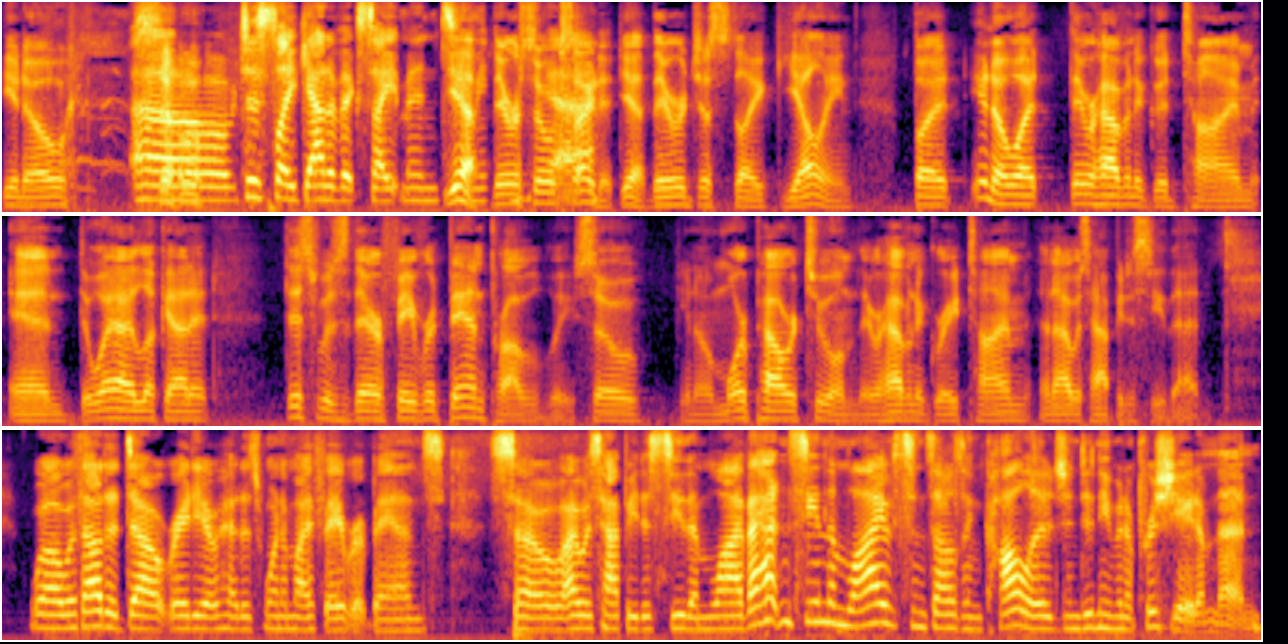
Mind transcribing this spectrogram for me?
You know? so oh, just like out of excitement. I yeah, mean, they were so yeah. excited. Yeah, they were just like yelling. But you know what? They were having a good time and the way I look at it, this was their favorite band probably. So, you know, more power to them. They were having a great time and I was happy to see that. Well, without a doubt, Radiohead is one of my favorite bands. So I was happy to see them live. I hadn't seen them live since I was in college and didn't even appreciate them then.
